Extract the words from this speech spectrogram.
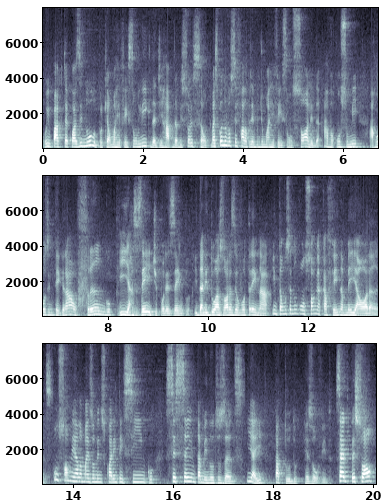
o impacto é quase nulo, porque é uma refeição líquida de rápida absorção. Mas quando você fala, por exemplo, de uma refeição sólida, ah, vou consumir arroz integral, frango e azeite, por exemplo, e dali duas horas eu vou treinar. Então você não consome a cafeína meia hora antes. Consome ela mais ou menos 45, 60 minutos antes. E aí tá tudo resolvido. Certo, pessoal?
